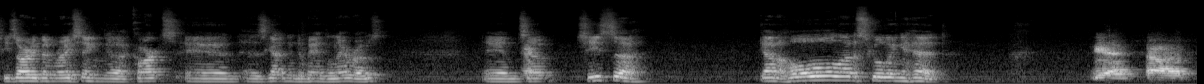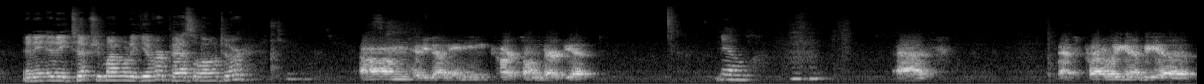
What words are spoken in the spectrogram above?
She's already been racing uh, karts and has gotten into bandoleros, and so she's uh, got a whole lot of schooling ahead. Yeah. Uh, Any any tips you might want to give her? Pass along to her. um, have you done any karts on dirt yet? No. Uh, that's probably going to be a,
